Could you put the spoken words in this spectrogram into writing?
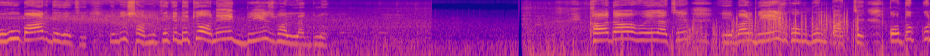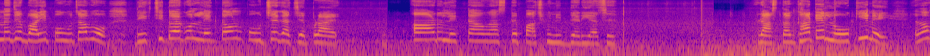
বহুবার দেখেছি। কিন্তু সামনে থেকে দেখে অনেক বেশ ভালো লাগল। খাওয়া দাওয়া হয়ে গেছে। এবার বেশ ঘুম ঘুম পাচ্ছে। কতক্ষণে যে বাড়ি পৌঁছাবো? দেখছি তো এখন লেক টাউন পৌঁছে গেছে প্রায়। আর লেক টাউন আসতে পাঁচ মিনিট দেরি আছে। রাস্তাঘাটে লোকই নেই। একদম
